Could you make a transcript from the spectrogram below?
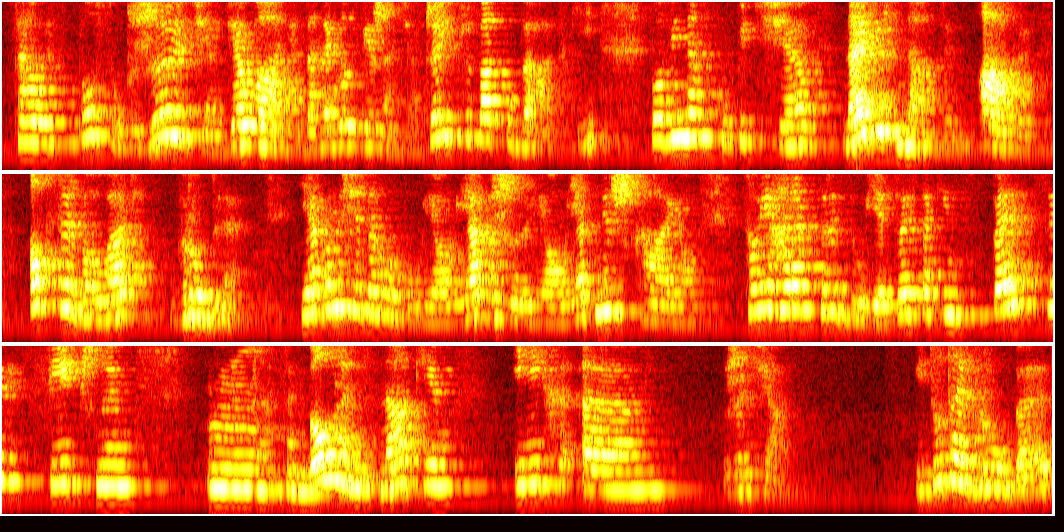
cały sposób życia, działania danego zwierzęcia. Czyli w przypadku Beatki powinna skupić się najpierw na tym, aby obserwować wróble jak one się zachowują, jak żyją, jak mieszkają, co je charakteryzuje, co jest takim specyficznym mm, symbolem, znakiem ich życia. I tutaj wróbel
